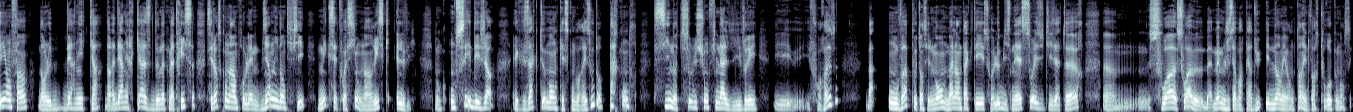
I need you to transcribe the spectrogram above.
Et enfin, dans le dernier cas, dans la dernière case de notre matrice, c'est lorsqu'on a un problème bien identifié, mais que cette fois-ci on a un risque élevé. Donc on sait déjà exactement qu'est-ce qu'on doit résoudre. Par contre, si notre solution finale livrée est, foireuse, bah on va potentiellement mal impacter soit le business, soit les utilisateurs, euh, soit, soit euh, bah, même juste avoir perdu énormément de temps et devoir tout recommencer.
